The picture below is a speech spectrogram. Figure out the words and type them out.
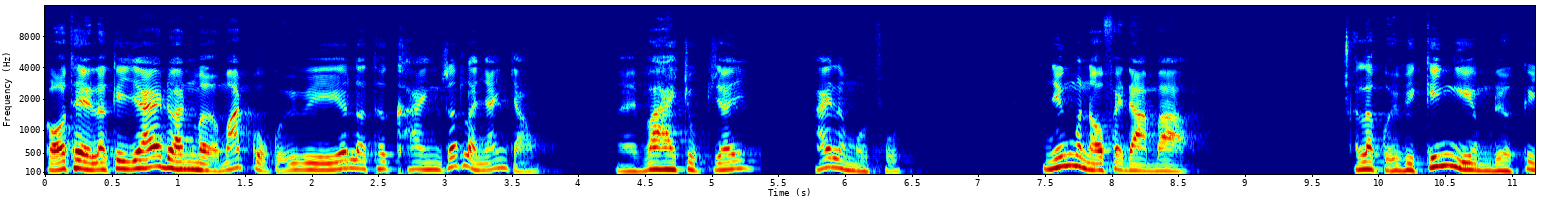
có thể là cái giai đoạn mở mắt của quý vị là thực hành rất là nhanh chóng. Vài chục giây hay là một phút. Nhưng mà nó phải đảm bảo là quý vị kinh nghiệm được cái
